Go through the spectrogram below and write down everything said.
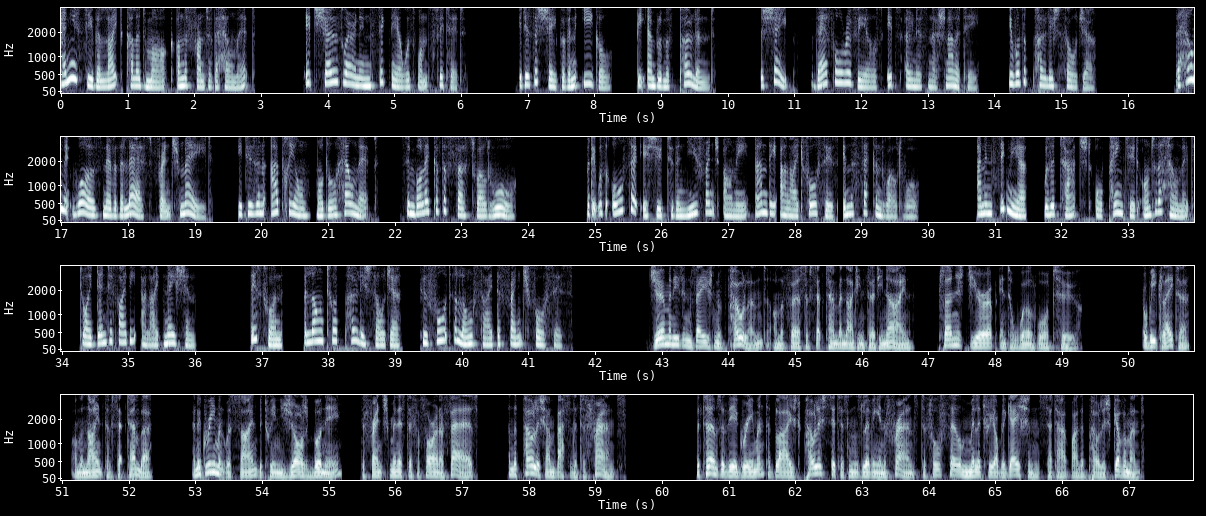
Can you see the light coloured mark on the front of the helmet? It shows where an insignia was once fitted. It is the shape of an eagle, the emblem of Poland. The shape therefore reveals its owner's nationality. He was a Polish soldier. The helmet was, nevertheless, French made. It is an Adrian model helmet, symbolic of the First World War. But it was also issued to the new French army and the Allied forces in the Second World War. An insignia was attached or painted onto the helmet to identify the Allied nation. This one belonged to a Polish soldier who fought alongside the French forces. Germany's invasion of Poland on the 1st of September 1939 plunged Europe into World War II. A week later, on the 9th of September, an agreement was signed between Georges Bonnet, the French Minister for Foreign Affairs, and the Polish ambassador to France. The terms of the agreement obliged Polish citizens living in France to fulfill military obligations set out by the Polish government.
